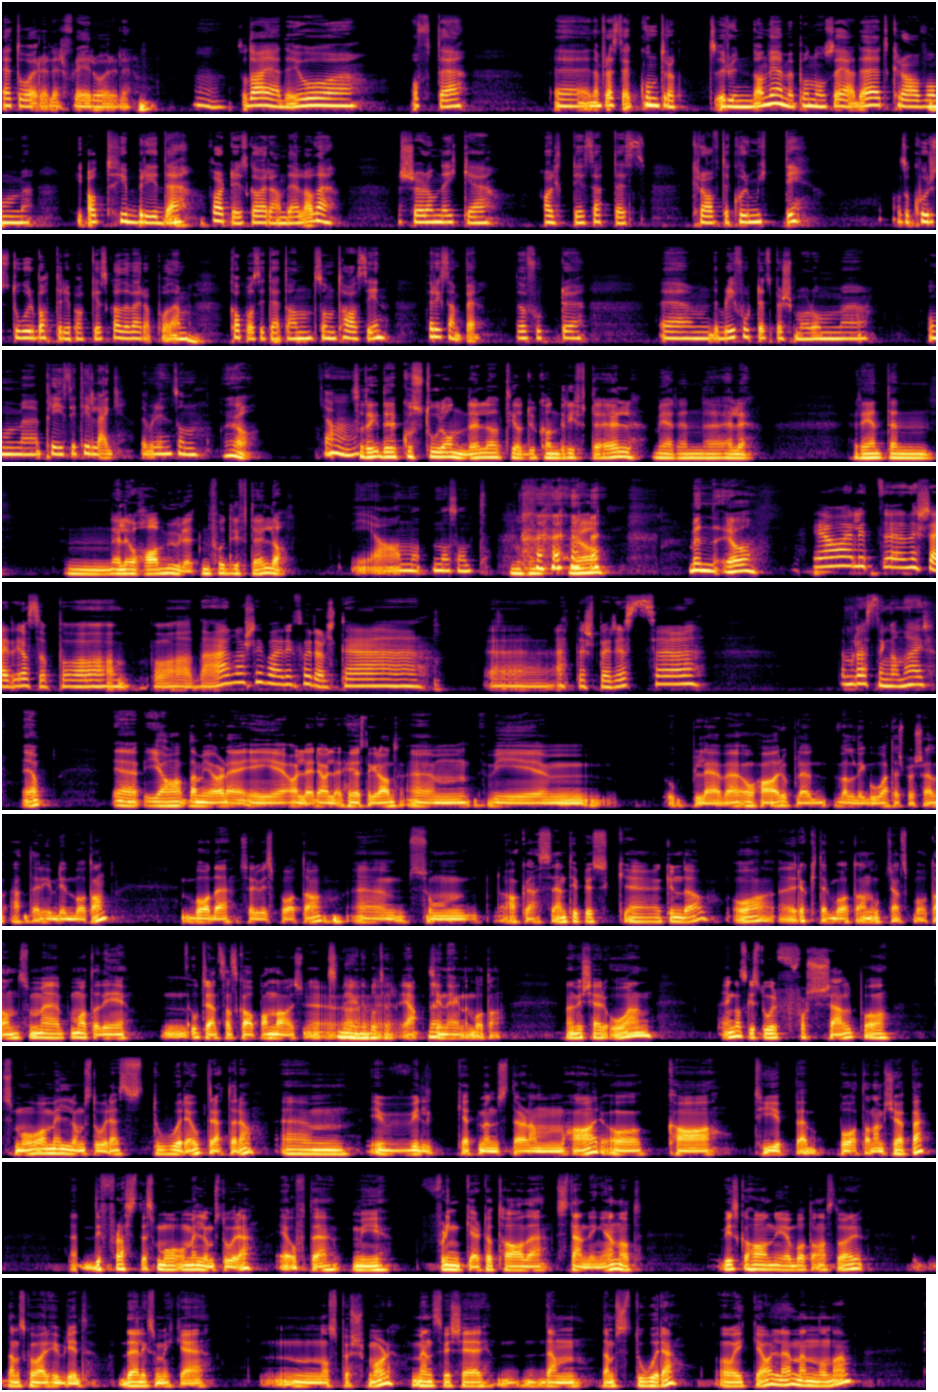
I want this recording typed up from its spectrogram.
et år eller flere år, eller Mm. Så da er det jo eh, ofte eh, I de fleste kontraktrundene vi er med på nå, så er det et krav om at hybride fartøy skal være en del av det. Sjøl om det ikke alltid settes krav til hvor mye. Altså hvor stor batteripakke skal det være på de kapasitetene som tas inn, eksempel. Det, fort, eh, det blir fort et spørsmål om, om eh, pris i tillegg. Det blir en sånn Ja. Ja. Mm. Så det, det er hvor stor andel av tida du kan drifte el, mer enn eh, Eller rent enn en Eller å ha muligheten for å drifte el, da. Ja, no, noe sånt. Noe sånt. Ja. Men ja, Ja, jeg er litt eh, nysgjerrig også på, på deg, Lars Ivar, i forhold til eh, etterspørres eh, de løsningene her. Ja. Eh, ja, de gjør det i aller, aller høyeste grad. Um, vi um, opplever, og har opplevd, veldig god etterspørsel etter hybridbåtene. Både servicebåter, eh, som AQS er en typisk eh, kunde av, og røkterbåtene, oppdrettsbåtene, som er på en måte de mm, oppdrettsselskapene, da. eh, Sine egne båter. Ja, sine egne båter. Men vi ser òg en, en ganske stor forskjell på små og mellomstore store oppdrettere. Em, I hvilket mønster de har, og hva type båter de kjøper. De fleste små og mellomstore er ofte mye flinkere til å ta det standingen at vi skal ha nye båter neste år, de skal være hybrid. Det er liksom ikke noe spørsmål, mens vi ser de, de store, og ikke alle, men noen av dem,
